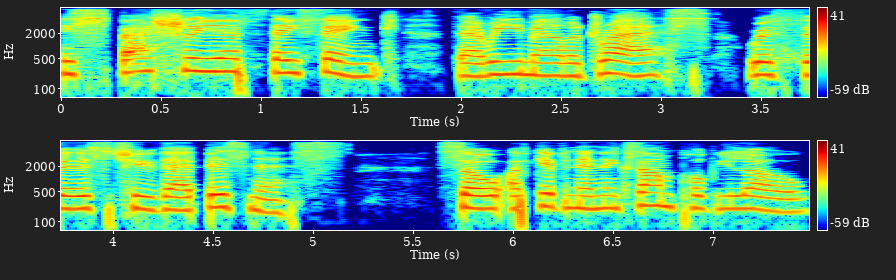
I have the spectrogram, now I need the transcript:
especially if they think their email address refers to their business. So I've given an example below.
